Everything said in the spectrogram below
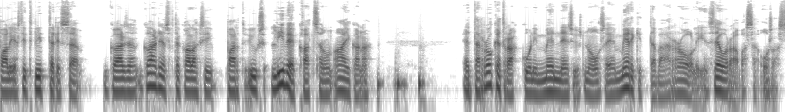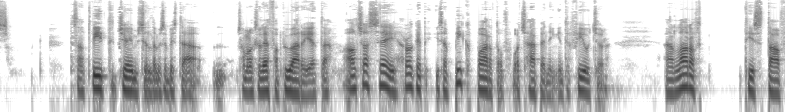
paljasti Twitterissä Guardians of the Galaxy Part 1 live-katselun aikana, että Rocket Raccoonin menneisyys nousee merkittävään rooliin seuraavassa osassa. Tässä on twiitti Jamesilta, missä pistää samalla se leffa pyörii, että I'll just say Rocket is a big part of what's happening in the future. And a lot of this stuff,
